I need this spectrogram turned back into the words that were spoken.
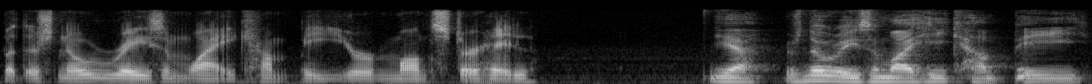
but there's no reason why he can't be your monster heel. Yeah, there's no reason why he can't be.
